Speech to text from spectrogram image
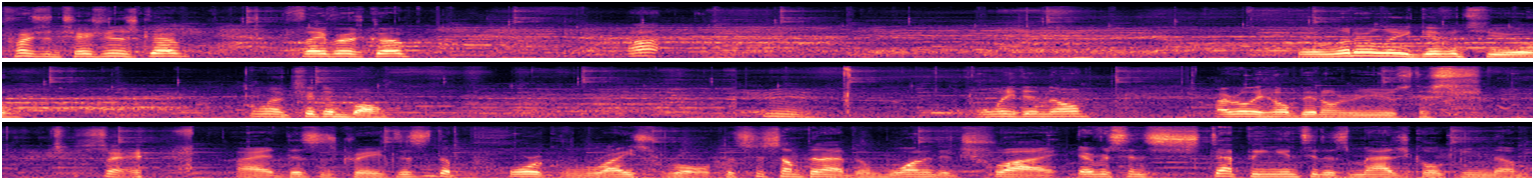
Presentation is good, flavor is good. Ah. They literally give it to you on a chicken bone. Hmm. Only thing though, I really hope they don't reuse this. Just saying. All right, this is crazy. This is the pork rice roll. This is something I've been wanting to try ever since stepping into this magical kingdom.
